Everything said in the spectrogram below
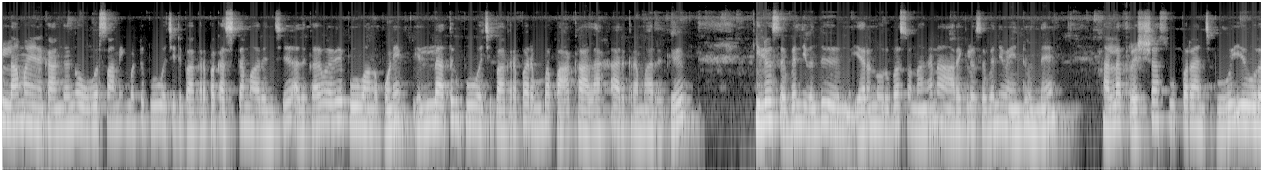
இல்லாமல் எனக்கு அங்கங்கே ஒவ்வொரு சாமிக்கு மட்டும் பூ வச்சுட்டு பார்க்குறப்ப கஷ்டமாக இருந்துச்சு. அதுக்காகவே பூ வாங்க போனேன். எல்லாத்துக்கும் பூ வச்சு பார்க்குறப்ப ரொம்ப பார்க்க அழகாக இருக்கிற மாதிரி இருக்குது கிலோ செவ்வந்தி வந்து இரநூறுபா சொன்னாங்க. நான் அரை கிலோ செவ்வந்தி வாங்கிட்டு வந்தேன். நல்லா ஃப்ரெஷ்ஷாக சூப்பராக இருந்துச்சு பூ. இது ஒரு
